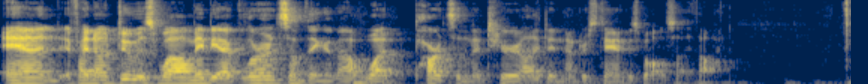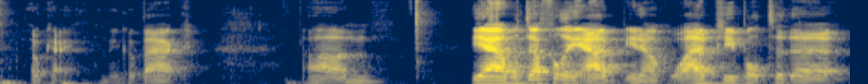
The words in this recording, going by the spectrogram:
and if i don't do as well maybe i've learned something about what parts of the material i didn't understand as well as i thought Okay, let me go back. Um, yeah, we'll definitely add. You know, we'll add people to the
